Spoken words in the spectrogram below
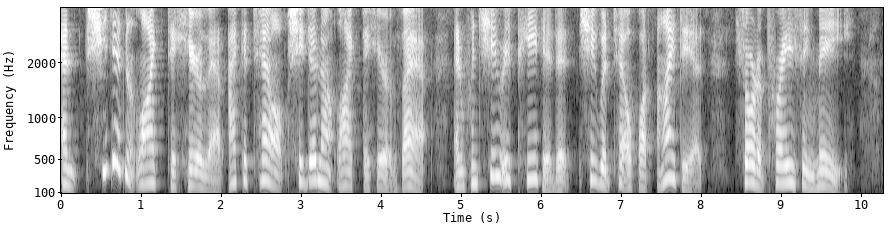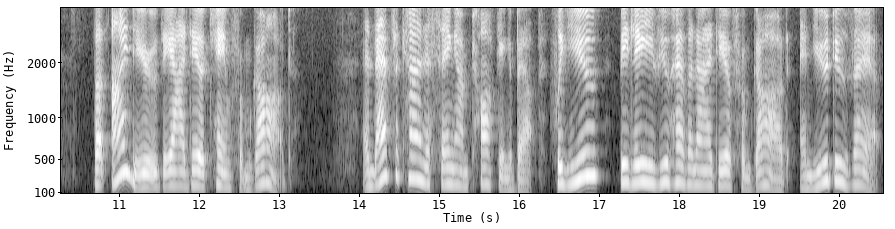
And she didn't like to hear that. I could tell she did not like to hear that. And when she repeated it, she would tell what I did, sort of praising me. But I knew the idea came from God. And that's the kind of thing I'm talking about. When you believe you have an idea from God and you do that,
